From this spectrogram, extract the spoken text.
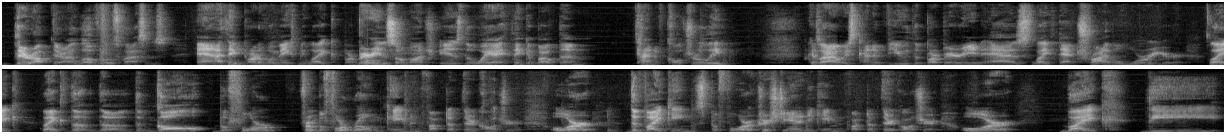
They're up there. I love those classes, and I think part of what makes me like Barbarian so much is the way I think about them, kind of culturally, because I always kind of view the Barbarian as like that tribal warrior, like like the the the Gaul before from before Rome came and fucked up their culture, or the Vikings before Christianity came and fucked up their culture, or like the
